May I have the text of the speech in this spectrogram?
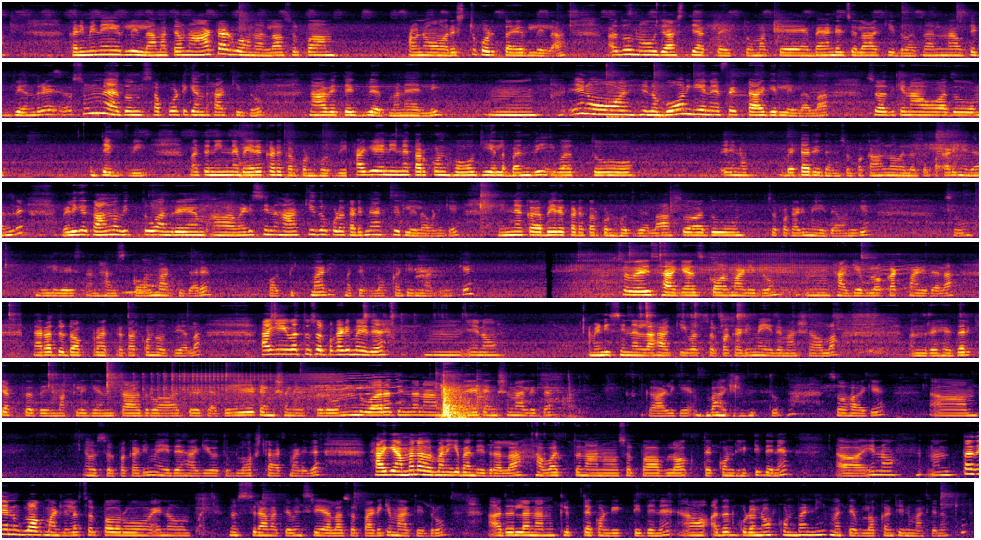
ಕಡಿಮೆನೇ ಇರಲಿಲ್ಲ, ಮತ್ತು ಅವನು ಆಟ ಆಡುವವನಲ್ಲ, ಸ್ವಲ್ಪ ಅವನು ರೆಸ್ಟ್ ಕೊಡ್ತಾ ಇರಲಿಲ್ಲ. ಅದು ನೋವು ಜಾಸ್ತಿ ಆಗ್ತಾ ಇತ್ತು. ಮತ್ತು ಬ್ಯಾಂಡೇಜ್ ಎಲ್ಲ ಹಾಕಿದ್ರು. ಅದನ್ನೆಲ್ಲ ನಾವು ತೆಗ್ವಿ ಅಂದರೆ ಸುಮ್ಮನೆ ಅದೊಂದು ಸಪೋರ್ಟಿಗೆ ಅಂತ ಹಾಕಿದ್ರು. ನಾವೇ ತೆಗ್ವಿ ಅದು ಮನೆಯಲ್ಲಿ. ಏನು ಏನು ಬೋನ್ಗೆ ಏನು ಎಫೆಕ್ಟ್ ಆಗಿರಲಿಲ್ಲಲ್ಲ. ಸೊ ಅದಕ್ಕೆ ನಾವು ಅದು ತೆಗ್ದ್ವಿ. ಮತ್ತು ನಿನ್ನೆ ಬೇರೆ ಕಡೆ ಕರ್ಕೊಂಡು ಹೋದ್ವಿ. ಹಾಗೆ ನಿನ್ನೆ ಕರ್ಕೊಂಡು ಹೋಗಿ ಎಲ್ಲ ಬಂದ್ವಿ. ಇವತ್ತು, ಏನು ಬೆಟರ್ ಇದ್ದಾನೆ. ಸ್ವಲ್ಪ ಕಾಲು ನೋವೆಲ್ಲ ಸ್ವಲ್ಪ ಕಡಿಮೆ ಇದೆ. ಅಂದರೆ ಬೆಳಿಗ್ಗೆ ಕಾಲು ನೋವಿತ್ತು ಅಂದರೆ ಮೆಡಿಸಿನ್ ಹಾಕಿದರೂ ಕೂಡ ಕಡಿಮೆ ಆಗ್ತಿರ್ಲಿಲ್ಲ ಅವನಿಗೆ. ನಿನ್ನೆ ಕ, ಬೇರೆ ಕಡೆ ಕರ್ಕೊಂಡು ಹೋದ್ವಿ ಅಲ್ಲ ಸೊ ಅದು ಸ್ವಲ್ಪ ಕಡಿಮೆ ಇದೆ ಅವನಿಗೆ. ಸೊ ಇಲ್ಲಿ ಗೈಸ್ ನನ್ನ ಹಲ್ಸ್ ಕಾಲ್ ಮಾಡ್ತಿದ್ದಾರೆ. ಕಾಲ್ ಪಿಕ್ ಮಾಡಿ, ಮತ್ತು ಬ್ಲಾಗ್ ಕಂಟಿನ್ಯೂ ಮಾಡೋದಕ್ಕೆ ಸೊ ಗೈಸ್ ಹಾಗೆ ಹಲ್ಸ್ ಕಾಲ್ ಮಾಡಿದರು ಹಾಗೆ ಬ್ಲಾಗ್ ಕಟ್ ಮಾಡಿದೆ ಅಲ್ಲ. ಯಾರಾದರೂ ಡಾಕ್ಟ್ರ್ ಹತ್ರ ಕರ್ಕೊಂಡು ಹೋದ್ವಿ ಅಲ್ಲ. ಹಾಗೆ ಇವತ್ತು ಸ್ವಲ್ಪ ಕಡಿಮೆ ಇದೆ. ಏನು ಮೆಡಿಸಿನ್ ಎಲ್ಲ ಹಾಕಿ ಇವತ್ತು ಸ್ವಲ್ಪ ಕಡಿಮೆ ಇದೆ ಮಾಶಾಲ ಅಂದರೆ ಹೆದರಿಕೆ ಆಗ್ತದೆ ಮಕ್ಕಳಿಗೆ ಎಂತಾದರೂ ಆದರೆ ಅದೇ ಟೆನ್ಷನ್ ಇರ್ತದೆ. ಒಂದು ವಾರದಿಂದ ನಾನು ಅದೇ ಟೆನ್ಷನಲ್ಲಿದ್ದೆ ಗಾಳಿಗೆ ಬಾಗಿಲು ಬಿತ್ತು. ಸೊ ಹಾಗೆ ಇವತ್ತು ಸ್ವಲ್ಪ ಕಡಿಮೆ ಇದೆ. ಹಾಗೆ ಇವತ್ತು ಬ್ಲಾಗ್ ಸ್ಟಾರ್ಟ್ ಮಾಡಿದೆ. ಹಾಗೆ ಅಮ್ಮನವ್ರ ಮನೆಗೆ ಬಂದಿದ್ರಲ್ಲ, ಅವತ್ತು ನಾನು ಸ್ವಲ್ಪ ವ್ಲಾಗ್ ತೆಕ್ಕೊಂಡು ಇಟ್ಟಿದ್ದೇನೆ. ಏನು, ಅಂಥದ್ದೇನು ವ್ಲಾಗ್ ಮಾಡಲಿಲ್ಲ. ಸ್ವಲ್ಪ ಅವರು ಏನು ನುಸ್ರ ಮತ್ತು ಮಿಸ್ರಿ ಎಲ್ಲ ಸ್ವಲ್ಪ ಅಡುಗೆ ಮಾಡ್ತಿದ್ರು. ಅದೆಲ್ಲ ನಾನು ಕ್ಲಿಪ್ ತಗೊಂಡು ಇಟ್ಟಿದ್ದೇನೆ. ಅದನ್ನು ಕೂಡ ನೋಡ್ಕೊಂಡು ಬನ್ನಿ. ಮತ್ತೆ ವ್ಲಾಗ್ ಕಂಟಿನ್ಯೂ ಮಾಡ್ತೇನೆ ಓಕೆ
